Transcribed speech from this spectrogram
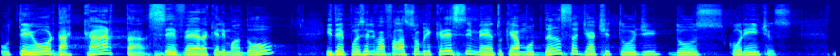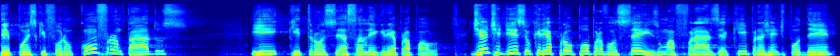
o teor da carta severa que ele mandou. E depois, ele vai falar sobre crescimento, que é a mudança de atitude dos coríntios, depois que foram confrontados e que trouxe essa alegria para Paulo. Diante disso, eu queria propor para vocês uma frase aqui para a gente poder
